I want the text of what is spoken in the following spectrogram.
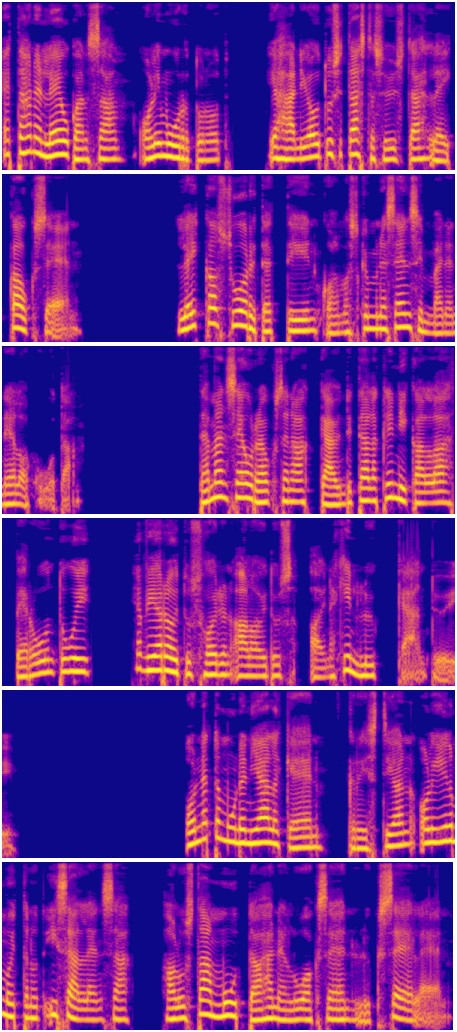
että hänen leukansa oli murtunut ja hän joutuisi tästä syystä leikkaukseen. Leikkaus suoritettiin 31. elokuuta. Tämän seurauksena käynti täällä klinikalla peruuntui ja vieroitushoidon aloitus ainakin lykkääntyi. Onnettomuuden jälkeen Christian oli ilmoittanut isällensä halustaan muuttaa hänen luokseen Lykseeleen.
